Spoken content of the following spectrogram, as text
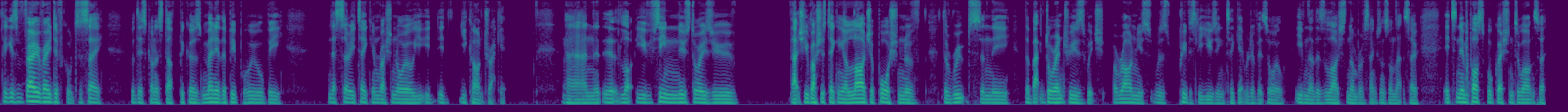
I think it's very, very difficult to say with this kind of stuff because many of the people who will be necessarily taking Russian oil, you, it, you can't track it. Mm. And a lot, you've seen news stories who've actually Russia's taking a larger portion of the routes and the, the backdoor entries which Iran use, was previously using to get rid of its oil, even though there's a large number of sanctions on that. So it's an impossible question to answer,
